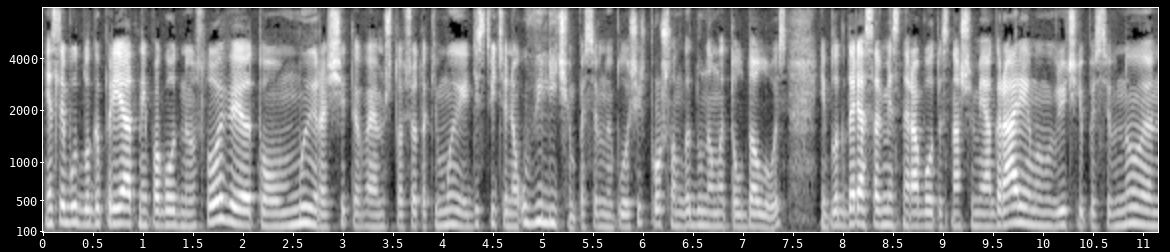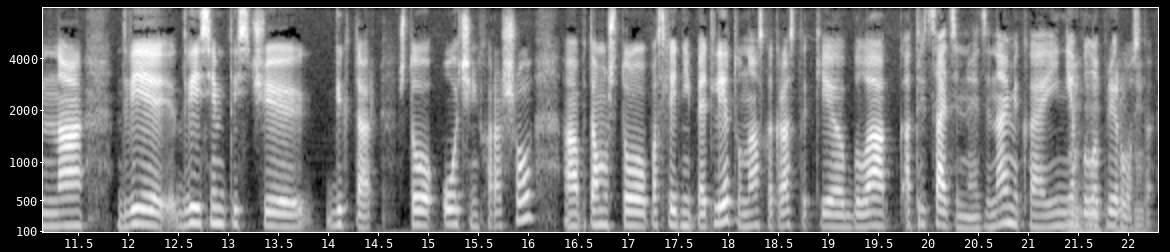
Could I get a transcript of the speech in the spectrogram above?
Если будут благоприятные погодные условия, то мы рассчитываем, что все-таки мы действительно увеличим посевную площадь. В прошлом году нам это удалось. И благодаря совместной работе с нашими аграриями мы увеличили посевную на 2,7 тысячи гектар, что очень хорошо, а, потому что последние пять лет у нас как раз-таки была отрицательная динамика и не угу, было прироста. Угу.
